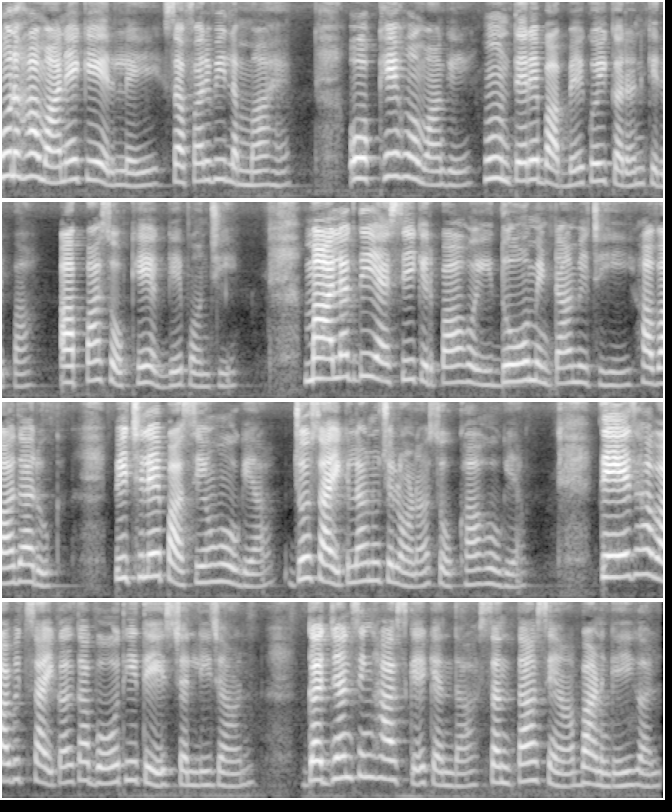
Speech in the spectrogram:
ਹੁਣ ਹਵਾ ਨੇ ਘੇਰ ਲਏ, ਸਫ਼ਰ ਵੀ ਲੰਮਾ ਹੈ। ਔਖੇ ਹੋਵਾਂਗੇ। ਹੁਣ ਤੇਰੇ ਬਾਬੇ ਕੋਈ ਕਰਨ ਕਿਰਪਾ। ਆਪਾਂ ਸੌਖੇ ਅੱਗੇ ਪਹੁੰਚੀ। ਮਾਲਕ ਦੀ ਐਸੀ ਕਿਰਪਾ ਹੋਈ 2 ਮਿੰਟਾਂ ਵਿੱਚ ਹੀ ਹਵਾ ਦਾ ਰੁਖ ਪਿਛਲੇ ਪਾਸਿਓਂ ਹੋ ਗਿਆ, ਜੋ ਸਾਈਕਲਾਂ ਨੂੰ ਚਲਾਉਣਾ ਸੌਖਾ ਹੋ ਗਿਆ। ਤੇਜ਼ ਹਵਾ ਵਿੱਚ ਸਾਈਕਲ ਤਾਂ ਬਹੁਤ ਹੀ ਤੇਜ਼ ਚੱਲੀ ਜਾਣ। ਗੱਜਨ ਸਿੰਘ ਹੱਸ ਕੇ ਕਹਿੰਦਾ, ਸੰਤਾ ਸਿਆਂ ਬਣ ਗਈ ਗੱਲ।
